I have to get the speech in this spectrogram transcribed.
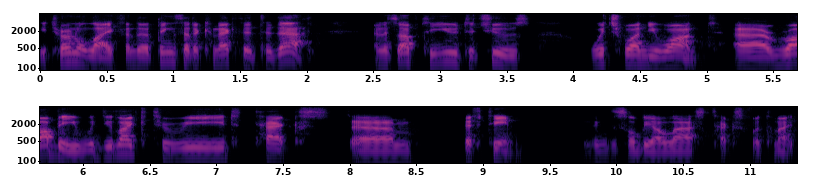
eternal life, and there are things that are connected to death. And it's up to you to choose which one you want. Uh, Robbie, would you like to read text um, 15? I think this will be our last text for tonight.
